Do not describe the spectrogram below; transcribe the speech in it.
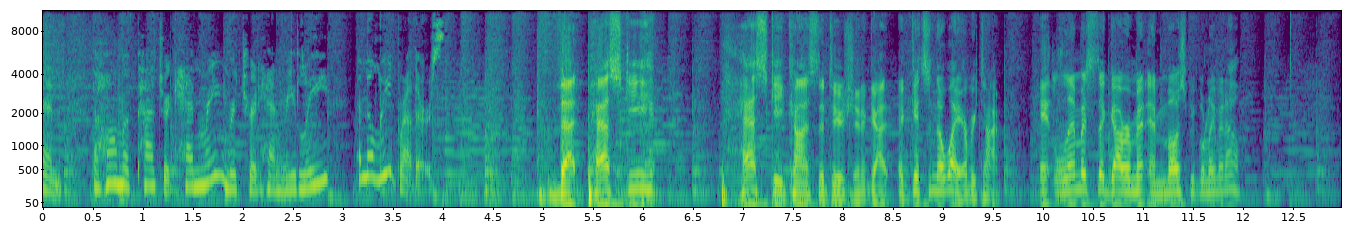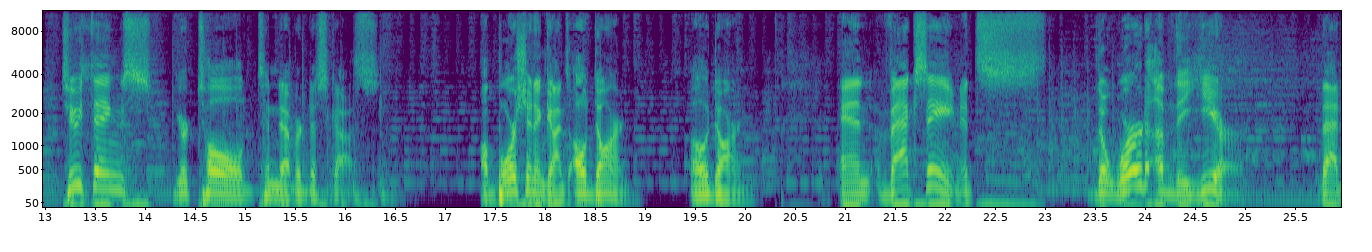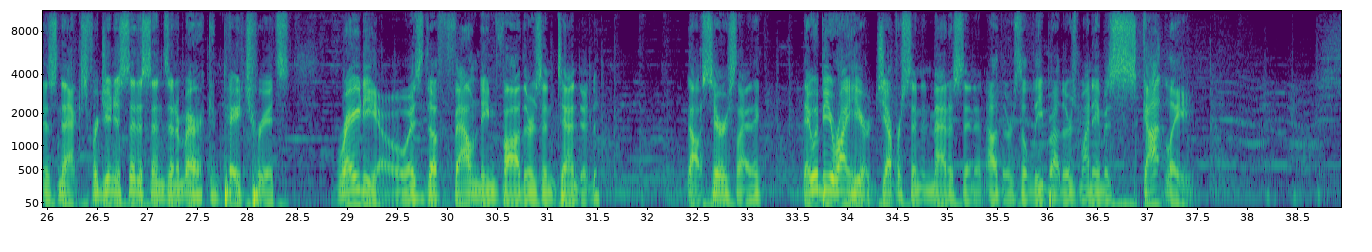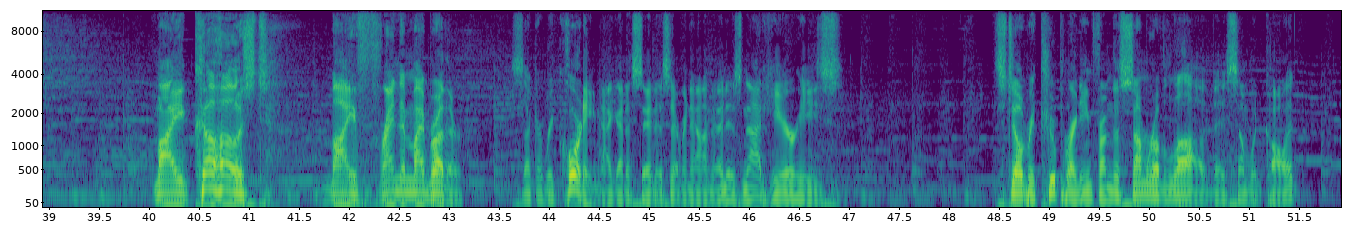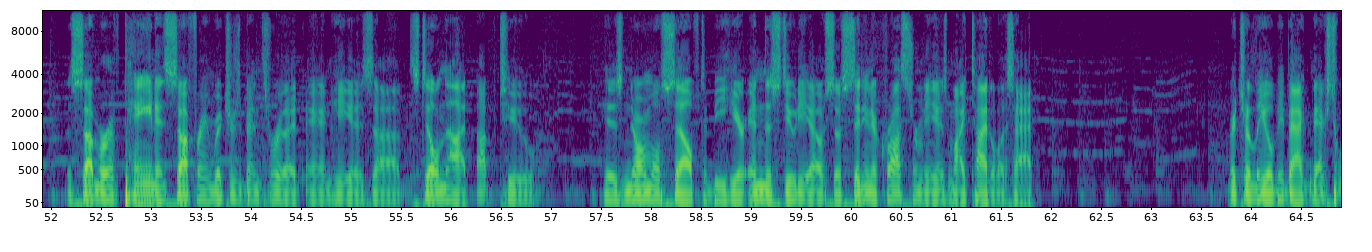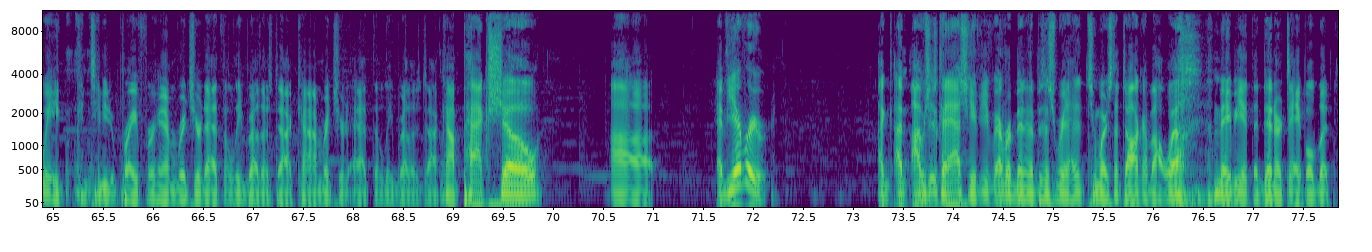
The home of Patrick Henry, Richard Henry Lee, and the Lee brothers. That pesky, pesky Constitution. It got it gets in the way every time. It limits the government, and most people don't even know. Two things you're told to never discuss: abortion and guns. Oh darn! Oh darn! And vaccine. It's the word of the year. That is next. Virginia citizens and American patriots. Radio, as the founding fathers intended. No, seriously, I think they would be right here. Jefferson and Madison and others, the Lee brothers. My name is Scott Lee. My co host, my friend, and my brother. It's like a recording. I got to say this every now and then. Is not here. He's still recuperating from the summer of love, as some would call it. The summer of pain and suffering. Richard's been through it, and he is uh, still not up to his normal self to be here in the studio. So, sitting across from me is my Titleist hat. Richard Lee will be back next week. Continue to pray for him. Richard at theleebrothers.com. Richard at theleebrothers.com. Pack show. Uh, have you ever. I, I, I was just going to ask you if you've ever been in a position where you had too much to talk about. Well, maybe at the dinner table, but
